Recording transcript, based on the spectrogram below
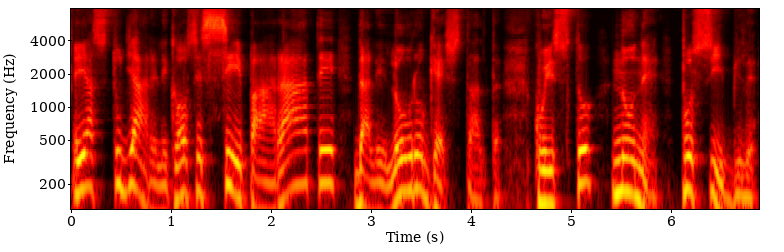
e a studiare le cose separate dalle loro gestalt. Questo non è possibile,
